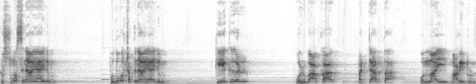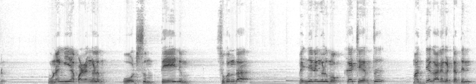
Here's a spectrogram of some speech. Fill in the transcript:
ക്രിസ്മസിനായാലും പുതുവർഷത്തിനായാലും കേക്കുകൾ ഒഴിവാക്കാൻ പറ്റാത്ത ഒന്നായി മാറിയിട്ടുണ്ട്. ഉണങ്ങിയ പഴങ്ങളും ഓട്സും തേനും സുഗന്ധ വ്യഞ്ജനങ്ങളുമൊക്കെ ചേർത്ത് മധ്യകാലഘട്ടത്തിൽ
